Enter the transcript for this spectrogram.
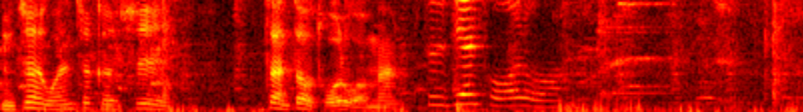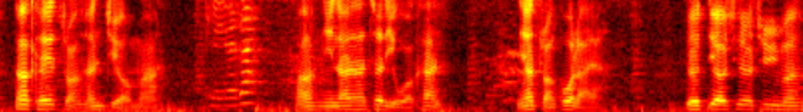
你在玩这个是战斗陀螺吗？指尖陀螺，那可以转很久吗？可以来看，好，你来到这里我看，你要转过来啊，要掉下去吗？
